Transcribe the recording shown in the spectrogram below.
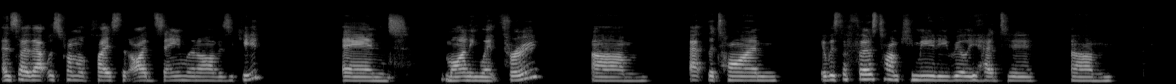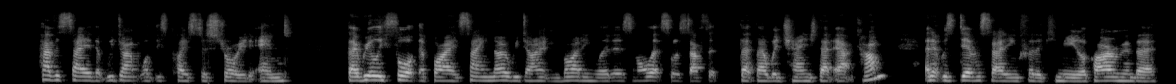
and so that was from a place that I'd seen when I was a kid, and mining went through. Um, at the time, it was the first time community really had to um, have a say that we don't want this place destroyed. And they really thought that by saying no, we don't, and writing letters and all that sort of stuff, that, that they would change that outcome. And it was devastating for the community. Like I remember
